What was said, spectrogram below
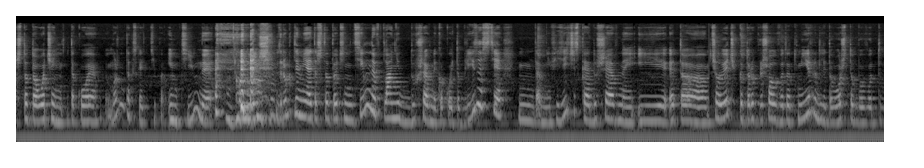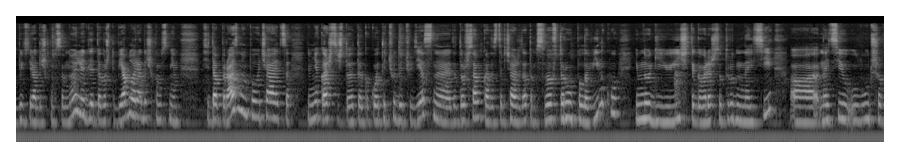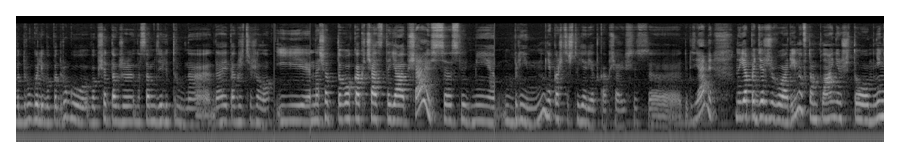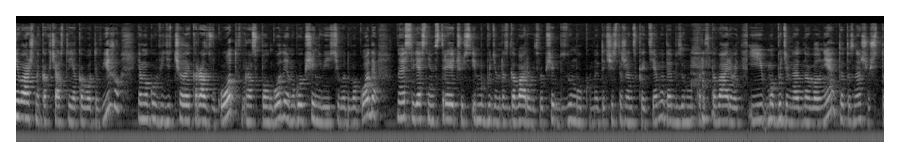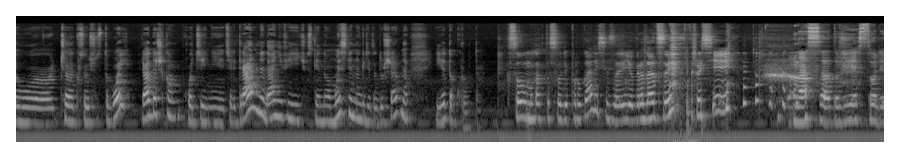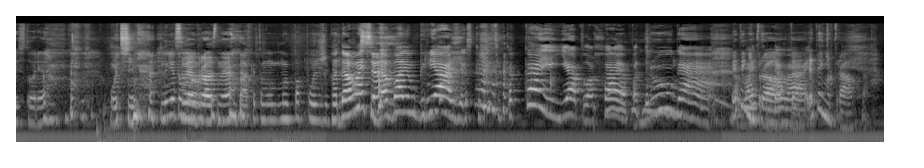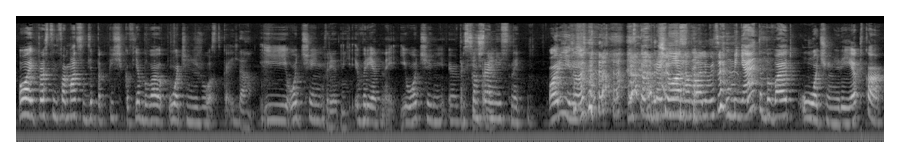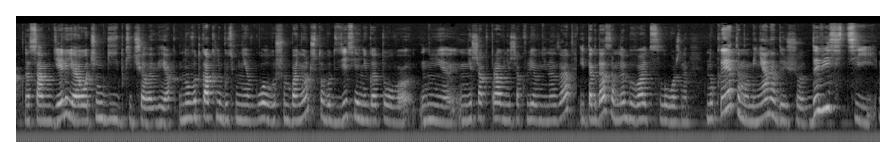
что-то очень такое, можно так сказать, типа интимное. Вдруг для меня это что-то очень интимное в плане душевной какой-то близости, там не физической, а душевной. И это человечек, который пришел в этот мир для того, чтобы вот быть рядышком со мной или для того, чтобы я была рядышком с ним. Всегда по-разному получается, но мне кажется, что это какое-то чудо чудесное. Это то же самое, когда встречаешь, да, там свою вторую половинку, и многие ее ищут и говорят, что трудно найти, а найти лучшего друга либо подругу другу вообще также на самом деле трудно, да, и также тяжело. И насчет того, как часто я общаюсь с людьми, блин, ну, мне кажется, что я редко общаюсь с э, друзьями, но я поддерживаю Арину в том плане, что мне не важно, как часто я кого-то вижу, я могу видеть человека раз в год, раз в полгода, я могу вообще не видеть его два года, но если я с ним встречусь, и мы будем разговаривать вообще без умолку, ну это чисто женская тема, да, без умолку разговаривать, и мы будем на одной волне, то это значит, что человек все еще с тобой, рядышком, хоть и не территориально, да, не физически, но мысленно, где-то душевно, и это круто. К слову, мы как-то с Олей поругались из-за ее градации друзей. У нас а, тоже есть с Олей история. Очень ну, я своеобразная. Думаю, да, к этому мы попозже А давайте добавим грязи. Расскажите, какая я плохая подруга. Это неправда. Это неправда. Ой, просто информация для подписчиков. Я бываю очень жесткой. Да. И очень вредной. Вредной. И очень э, бескомпромиссной. Арина! Начала наваливать. У меня это бывает очень редко. На самом деле я очень гибкий человек. Но вот как-нибудь мне в голову шамбанет, что вот здесь я не готова. Ни, ни шаг вправо, ни шаг влево, ни назад. И тогда со мной бывает сложно. Но к этому меня надо еще довести.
